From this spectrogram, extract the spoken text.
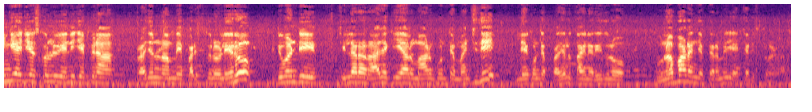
ఎంగేజ్ చేసుకుని ఎన్ని చెప్పినా ప్రజలు నమ్మే పరిస్థితుల్లో లేరు. ఇటువంటి చిల్లర రాజకీయాలు మానుకుంటే మంచిది లేకుంటే ప్రజలు తగిన రీతిలో గుణపాడని చెప్పారని మీరు హెచ్చరిస్తున్నాడు.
